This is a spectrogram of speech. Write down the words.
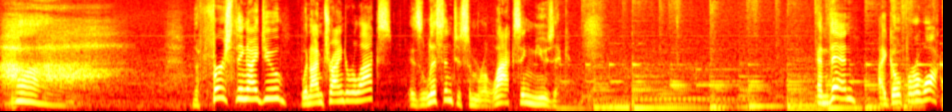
Ah. the first thing I do when I'm trying to relax is listen to some relaxing music. And then I go for a walk.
